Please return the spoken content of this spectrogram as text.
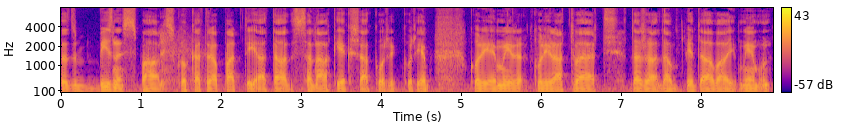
tas biznesa pāris, ko katrā partijā tāda sanāk iekšā, kur, kuriem, kuriem ir, kur ir atvērti dažādām piedāvājumiem. Un,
